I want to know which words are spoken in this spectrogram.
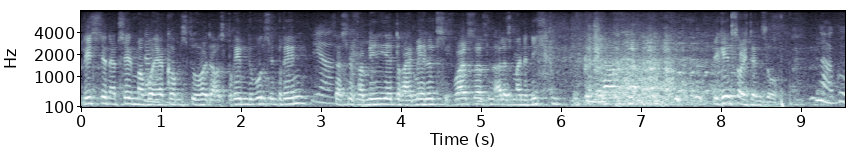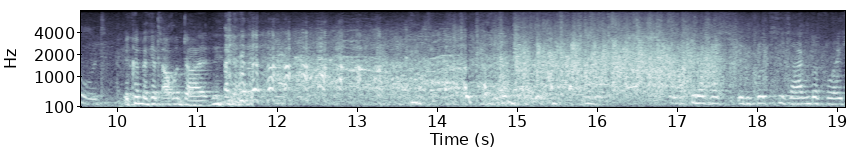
Lieschen, erzähl mal, woher kommst du heute aus Bremen? Du wohnst in Bremen? Ja. Ist das eine Familie, drei Mädels? Ich weiß das, sind alles meine Nichten. Ja. Wie geht's euch denn so? Na gut. Ihr könnt euch jetzt auch unterhalten. Du noch was eben kurz zu sagen, bevor ich...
